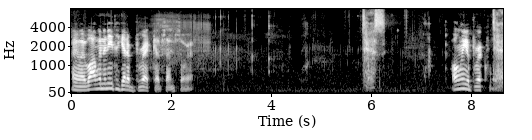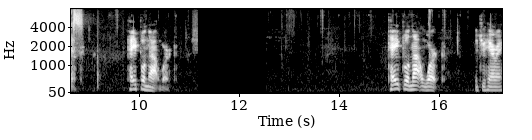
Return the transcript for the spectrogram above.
Anyway, well, I'm gonna need to get a brick of some sort. Tess? Only a brick will work. Tess? Tape will not work. Tape will not work. Did you hear me?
